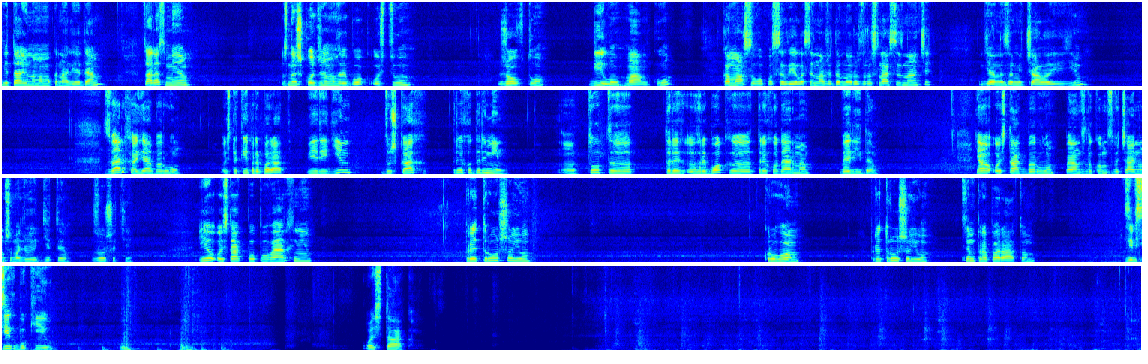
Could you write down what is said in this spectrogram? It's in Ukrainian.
Вітаю на моєму каналі Едем. Зараз ми знешкоджуємо грибок. Ось цю жовту білу манку, яка масово поселилася, вона вже давно розрослася, значить. Я не замічала її. Зверху я беру ось такий препарат Вірідін в дужках триходермін. Е, Тут е, три, грибок е, триходерма веріде. Я ось так беру пензликом звичайним, що малюють діти в зошиті. І ось так по поверхні притрушую кругом, притрушую цим препаратом зі всіх боків. Ось так.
